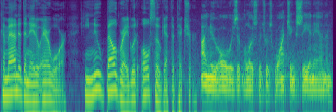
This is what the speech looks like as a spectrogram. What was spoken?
commanded the NATO air war he knew Belgrade would also get the picture. I knew always that Milosevic was watching CNN, and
